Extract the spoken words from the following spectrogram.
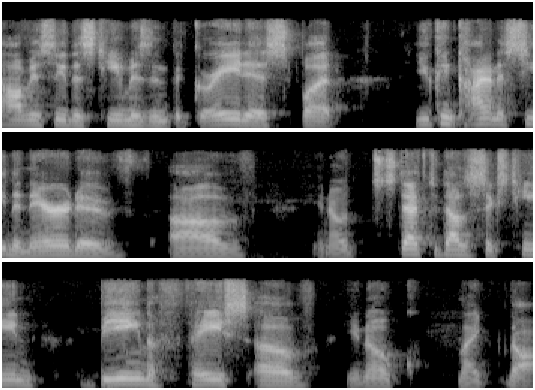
obviously this team isn't the greatest, but you can kind of see the narrative of, you know, Steph 2016 being the face of, you know, like the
